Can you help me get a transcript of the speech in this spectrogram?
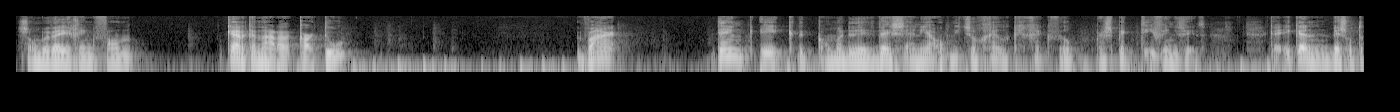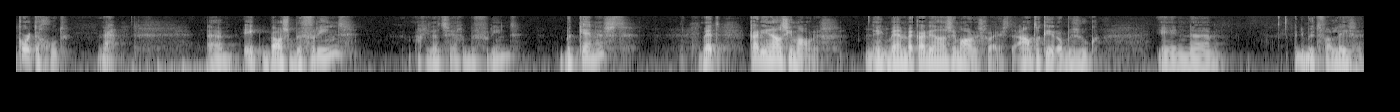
zo'n beweging van kerken naar elkaar toe, waar denk ik de komende decennia ook niet zo gek veel perspectief in zit. Kijk, ik ken Bisschop de Korte goed. Nou, ehm, ik was bevriend, mag je dat zeggen, bevriend? Bekennist met kardinaal Simonus. Mhm. Ik ben bij kardinaal Simonus geweest, een aantal keer op bezoek in, uh, de buurt van Lize.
